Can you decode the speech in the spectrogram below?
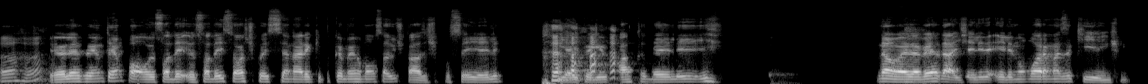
Aham. Eu levei um tempão. Eu só, dei, eu só dei sorte com esse cenário aqui porque meu irmão saiu de casa. Expulsei ele. E aí peguei o quarto dele e. Não, mas é verdade. Ele, ele não mora mais aqui. A, gente...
